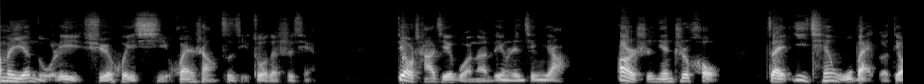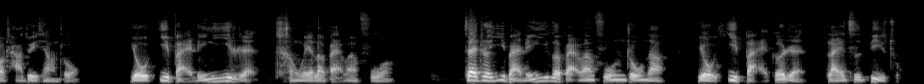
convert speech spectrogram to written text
他们也努力学会喜欢上自己做的事情。调查结果呢，令人惊讶。二十年之后，在一千五百个调查对象中，有一百零一人成为了百万富翁。在这一百零一个百万富翁中呢，有一百个人来自 B 组。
